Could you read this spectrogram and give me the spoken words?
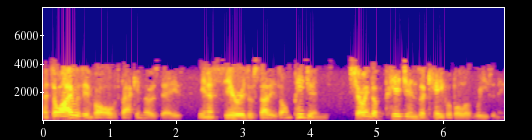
And so I was involved back in those days in a series of studies on pigeons showing that pigeons are capable of reasoning.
